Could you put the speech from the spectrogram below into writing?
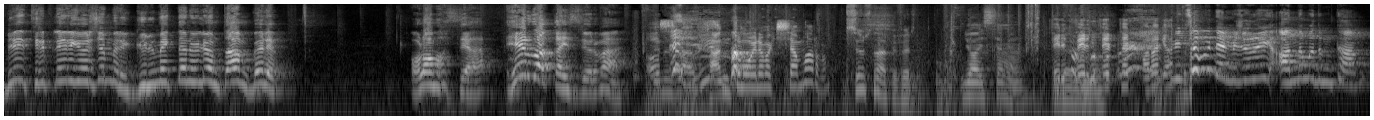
Bir de tripleri göreceğim böyle. Gülmekten ölüyorum tamam böyle. Olamaz ya. Her dakika izliyorum ha. Phantom oynamak isteyen var mı? İstiyor musun abi Ferit? Yo istemiyorum. Ferit Ferit Ferit Ferit bana gel. Mito mu demiş orayı anlamadım tam.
